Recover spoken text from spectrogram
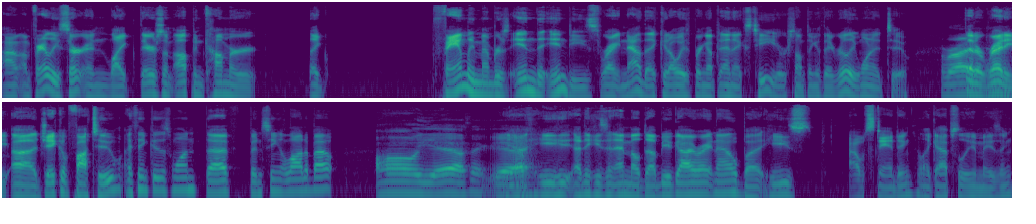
I'm I'm fairly certain, like, there's some up and comer, like, family members in the indies right now that could always bring up to NXT or something if they really wanted to. Right. That are ready. Uh, Jacob Fatu, I think, is one that I've been seeing a lot about. Oh yeah, I think yeah. Yeah, he. I think he's an MLW guy right now, but he's outstanding, like absolutely amazing.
